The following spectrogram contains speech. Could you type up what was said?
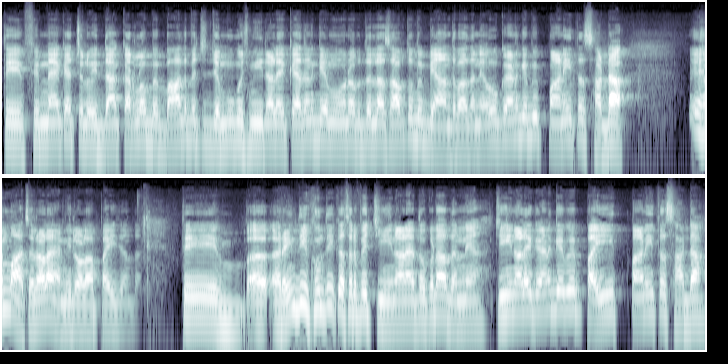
ਤੇ ਫਿਰ ਮੈਂ ਕਿਹਾ ਚਲੋ ਇਦਾਂ ਕਰ ਲਓ ਬਾਅਦ ਵਿੱਚ ਜੰਮੂ ਕਸ਼ਮੀਰ ਵਾਲੇ ਕਹਿ ਦੇਣਗੇ, ਮੋਹਨ ਅਬਦੁੱਲਾ ਸਾਹਿਬ ਤੋਂ ਵੀ ਬਿਆਨ ਦਵਾ ਦਨੇ ਉਹ ਕਹਿਣਗੇ ਵੀ ਪਾਣੀ ਤਾਂ ਸਾਡਾ, ਇਹ ਹਿਮਾਚਲ ਵਾਲਾ ਐਵੇਂ ਰੌਲਾ ਪਾਈ ਜਾਂਦਾ। ਤੇ ਰਹਿੰਦੀ ਖੁੰਦੀ ਕਸਰ ਫਿਰ ਚੀਨ ਵਾਲਿਆਂ ਤੋਂ ਕਢਾ ਦਿੰਨੇ ਆ ਚੀਨ ਵਾਲੇ ਕਹਿਣਗੇ ਵੀ ਭਾਈ ਪਾਣੀ ਤਾਂ ਸਾਡਾ।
